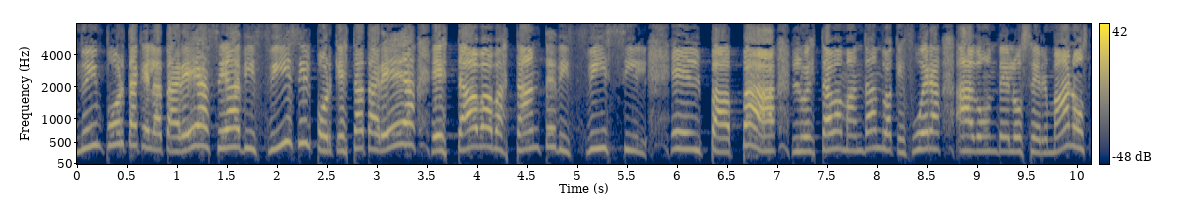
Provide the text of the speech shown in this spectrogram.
No importa que la tarea sea difícil porque esta tarea estaba bastante difícil. El papá lo estaba mandando a que fuera a donde los hermanos,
